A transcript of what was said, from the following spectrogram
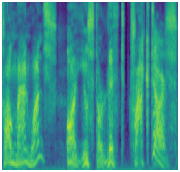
Strong man once. I used to lift tractors.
